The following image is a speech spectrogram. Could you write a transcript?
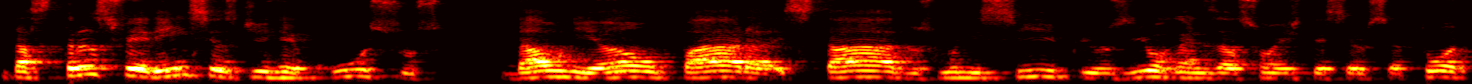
das transferências de recursos da União para estados, municípios e organizações de terceiro setor,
